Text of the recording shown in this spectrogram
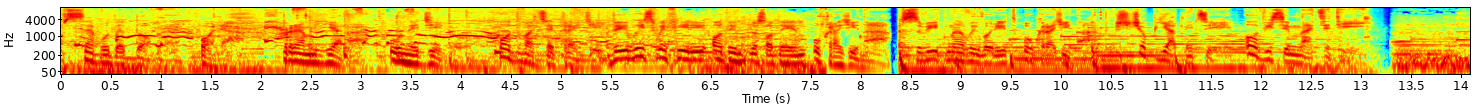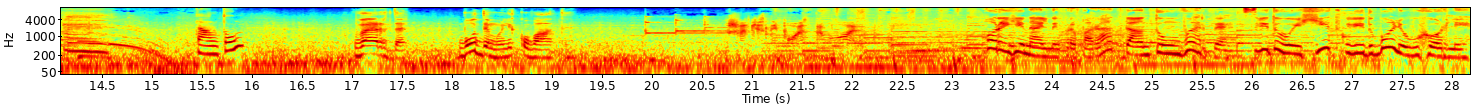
Все буде добре, Оля. Прем'єра у неділю о 23-й. Дивись в ефірі 1 плюс 1 Україна. Світ на виворіт Україна. Щоп'ятниці о 18-й. Тантум? Верде, будемо лікувати. Швидкісний поїзд прибуває. Оригінальний препарат Тантум Верде. Світовий хід від болю в горлі.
